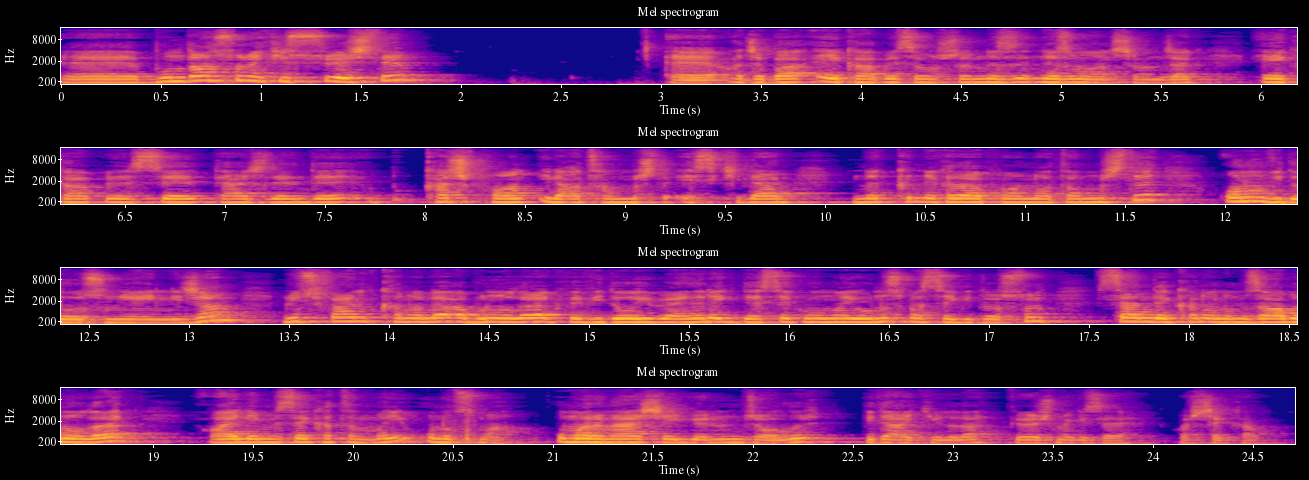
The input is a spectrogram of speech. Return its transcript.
Ee, bundan sonraki süreçte ee, acaba EKPS sonuçları ne, ne zaman açıklanacak? EKPS tercihlerinde kaç puan ile atanmıştı eskiden? Ne, ne kadar puanla atanmıştı? Onun videosunu yayınlayacağım. Lütfen kanala abone olarak ve videoyu beğenerek destek olmayı unutma sevgili dostum. Sen de kanalımıza abone olarak ailemize katılmayı unutma. Umarım her şey gönlünce olur. Bir dahaki videoda görüşmek üzere. Hoşçakal.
